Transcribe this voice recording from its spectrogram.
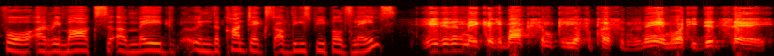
for uh, remarks uh, made in the context of these people's names. He didn't make a remark simply of a person's name. What he did say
